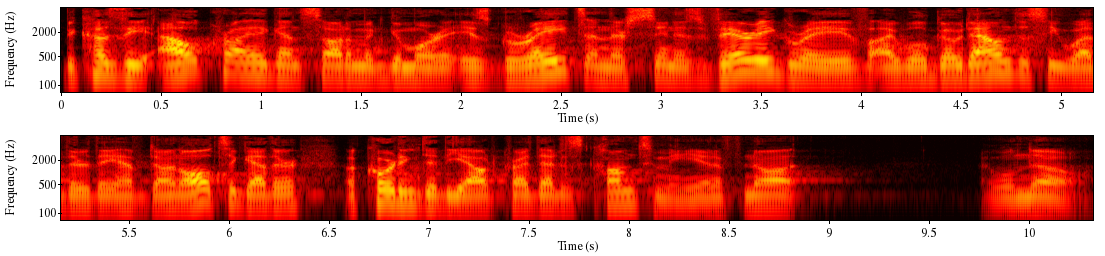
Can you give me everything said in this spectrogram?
Because the outcry against Sodom and Gomorrah is great and their sin is very grave, I will go down to see whether they have done altogether according to the outcry that has come to me, and if not, I will know.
